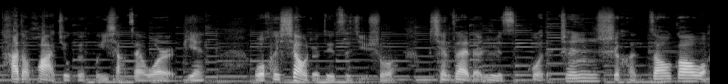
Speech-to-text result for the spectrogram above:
他的话就会回响在我耳边。我会笑着对自己说：“现在的日子过得真是很糟糕啊！”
